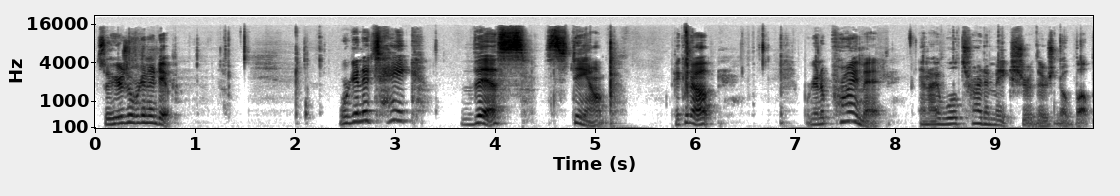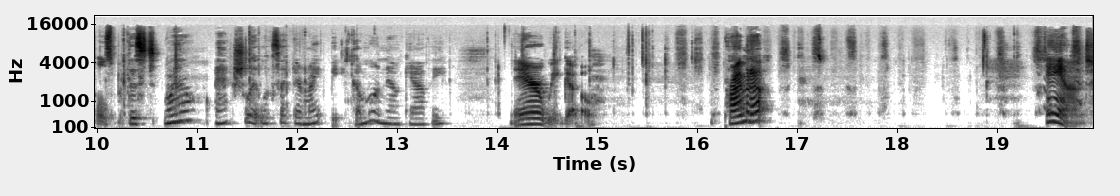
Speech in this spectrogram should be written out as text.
So here's what we're going to do. We're going to take this stamp, pick it up, we're going to prime it, and I will try to make sure there's no bubbles, but this, well, actually it looks like there might be. Come on now, Cathy. There we go prime it up. And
